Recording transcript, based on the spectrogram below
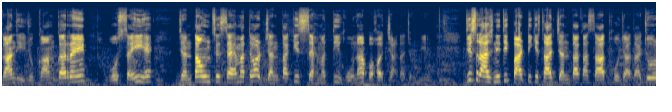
गांधी जो काम कर रहे हैं वो सही है। जनता उनसे सहमत है और जनता की सहमति होना बहुत ज़्यादा ज़रूरी है। जिस राजनीतिक पार्टी के साथ जनता का साथ हो जाता है, जो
